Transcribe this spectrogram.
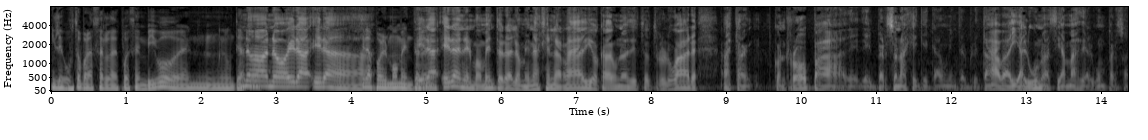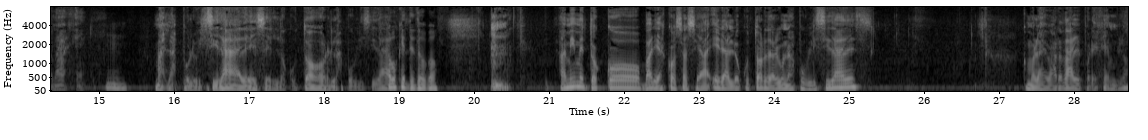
¿Y les gustó para hacerla después en vivo en un teatro? No, no, era, era, Era por el momento. era, era en el momento, era el homenaje en la radio, cada uno desde este otro lugar, hasta con ropa de- del personaje que cada uno interpretaba, y alguno hacía más de algún personaje, Mm. más las publicidades, el locutor, las publicidades. ¿A vos qué te tocó? A mí me tocó varias cosas, o sea, era locutor de algunas publicidades, como la de Bardal, por ejemplo.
